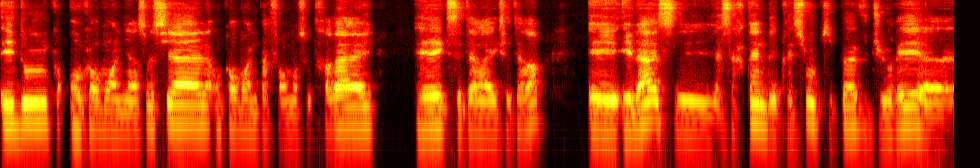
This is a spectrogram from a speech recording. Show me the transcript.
et donc encore moins de liens sociaux, encore moins de performance au travail, etc., etc. Et, là, il y a certaines dépressions qui peuvent durer euh,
